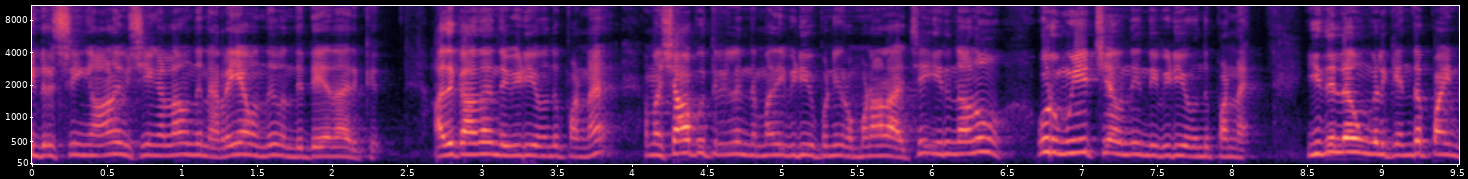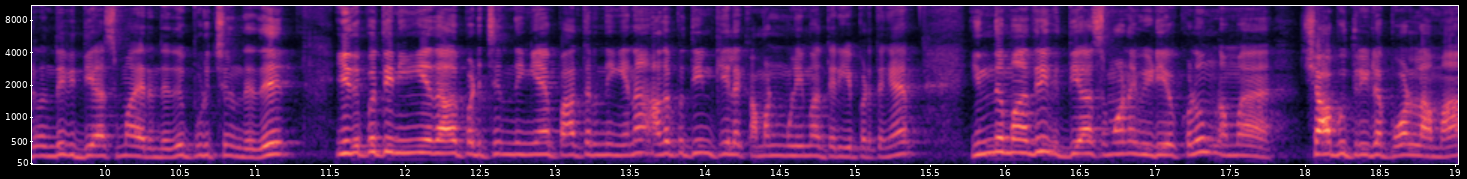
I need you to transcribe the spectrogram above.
இன்ட்ரெஸ்டிங்கான விஷயங்கள்லாம் வந்து நிறையா வந்து வந்துகிட்டே தான் இருக்குது அதுக்காக தான் இந்த வீடியோ வந்து பண்ணேன். நம்ம ஷாபுத்திரியில் இந்த மாதிரி வீடியோ பண்ணி ரொம்ப நாள் ஆச்சு. இருந்தாலும் ஒரு முயற்சியாக வந்து இந்த வீடியோ வந்து பண்ணேன். இதில் உங்களுக்கு எந்த பாயிண்ட் வந்து வித்தியாசமாக இருந்தது பிடிச்சிருந்தது? இதை பற்றி நீங்கள் ஏதாவது படிச்சிருந்தீங்க பார்த்துருந்தீங்கன்னா அதை பற்றியும் கீழே கமெண்ட் மூலிமா தெரியப்படுத்துங்க. இந்த மாதிரி வித்தியாசமான வீடியோக்களும் நம்ம ஷாபுத்திரியில் போடலாமா?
